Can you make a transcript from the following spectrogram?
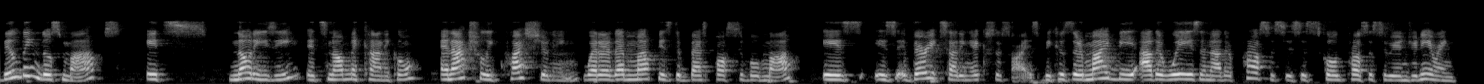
Building those maps, it's not easy, it's not mechanical, and actually questioning whether that map is the best possible map is is a very exciting exercise because there might be other ways and other processes. It's called process reengineering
